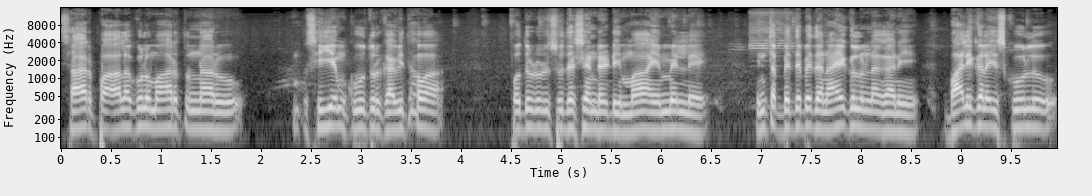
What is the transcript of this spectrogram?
సార్ పాలకులు మారుతున్నారు. సీఎం కూతురు కవిత పొద్దుడూరు సుదర్శన్ రెడ్డి మా ఎమ్మెల్యే ఇంత పెద్ద పెద్ద నాయకులు ఉన్నా కానీ బాలికల ఈ స్కూలు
